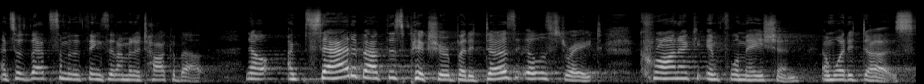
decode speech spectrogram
And so that's some of the things that I'm going to talk about. Now, I'm sad about this picture, but it does illustrate chronic inflammation and what it does.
